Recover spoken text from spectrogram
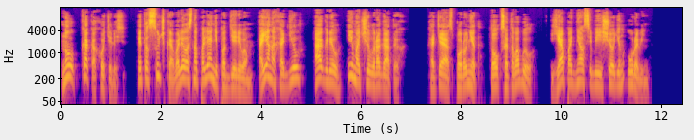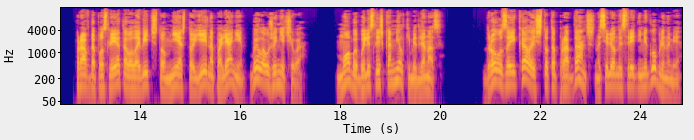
Ну, как охотились? Эта сучка валялась на поляне под деревом, а я находил, агрил и мочил рогатых. Хотя, спору нет, толк с этого был. Я поднял себе еще один уровень. Правда, после этого ловить что мне, что ей на поляне было уже нечего. Мобы были слишком мелкими для нас. Дроу заикалась что-то про данж, населенный средними гоблинами,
